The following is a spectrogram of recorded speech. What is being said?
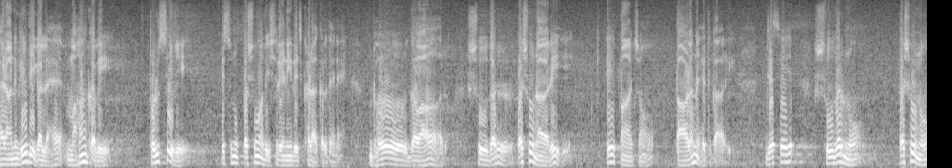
ਹੈਰਾਨਗੀ ਦੀ ਗੱਲ ਹੈ, ਮਹਾਕਵੀ ਤੁਲਸੀ ਵੀ ਇਸ ਨੂੰ ਪਸ਼ੂਆਂ ਦੀ ਸ਼੍ਰੇਣੀ ਦੇ ਵਿੱਚ ਖੜਾ ਕਰਦੇ ਨੇ। ਢੋਰ, ਗਵਾਰ, ਸ਼ੂਦਰ, ਪਸ਼ੂ ਨਾਰੀ, ਇਹ ਪਾਂਚੋਂ ਤਾੜਨ ਹਿਤਕਾਰੀ, ਜੈਸੇ ਸ਼ੂਦਰ ਨੂੰ, ਪਸ਼ੂ ਨੂੰ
